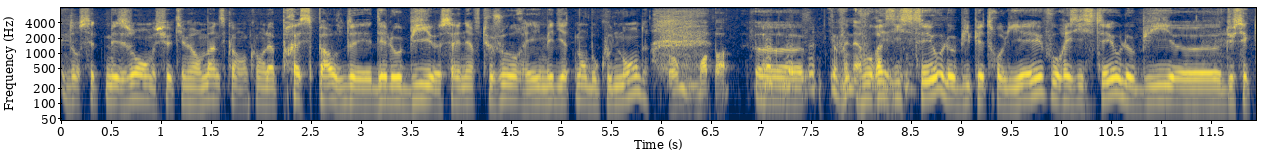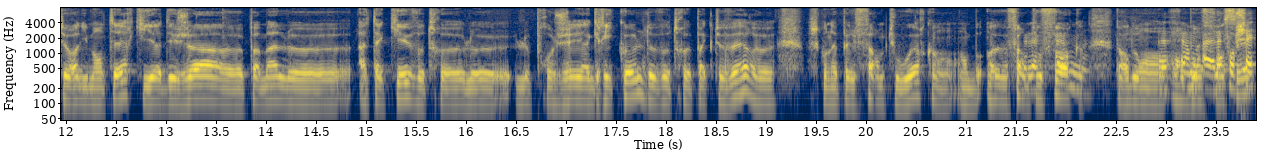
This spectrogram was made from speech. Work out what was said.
Dans cette maison, M. Timmermans, quand, quand la presse parle des, des lobbies, ça énerve toujours et immédiatement beaucoup de monde. Oh, moi pas. Euh, vous, résistez au lobby pétrolier, vous résistez au lobby euh, du secteur alimentaire qui a déjà euh, pas mal attaqué votre, le, projet agricole de votre pacte vert, ce qu'on appelle farm to work, en, farm to fork, pardon, en, bon français.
